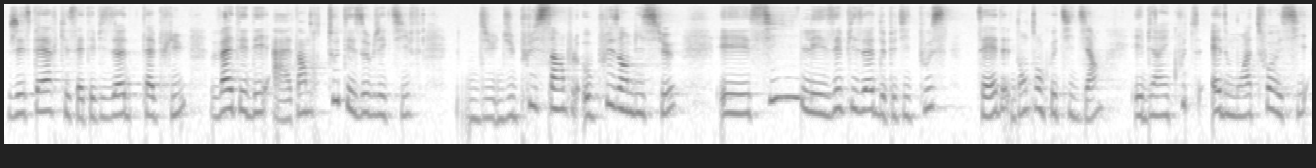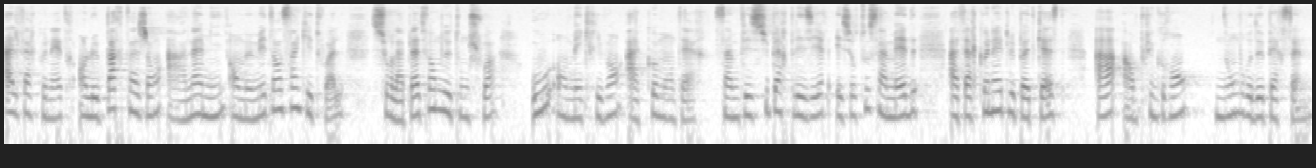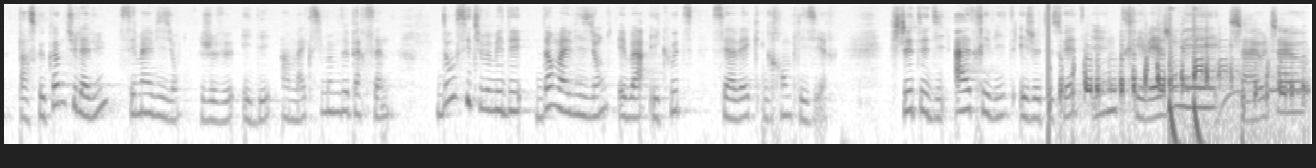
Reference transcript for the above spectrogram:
J'espère que cet épisode t'a plu, va t'aider à atteindre tous tes objectifs du, plus simple au plus ambitieux. Et si les épisodes de Petite Pousse t'aident dans ton quotidien, eh bien écoute, aide-moi toi aussi à le faire connaître en le partageant à un ami, en me mettant 5 étoiles sur la plateforme de ton choix ou en m'écrivant un commentaire. Ça me fait super plaisir et surtout ça m'aide à faire connaître le podcast à un plus grand nombre de personnes. Parce que comme tu l'as vu, c'est ma vision. Je veux aider un maximum de personnes. Donc si tu veux m'aider dans ma vision, eh ben écoute, c'est avec grand plaisir. Je te dis à très vite et je te souhaite une très belle journée. Ciao ciao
